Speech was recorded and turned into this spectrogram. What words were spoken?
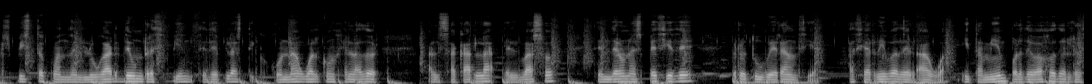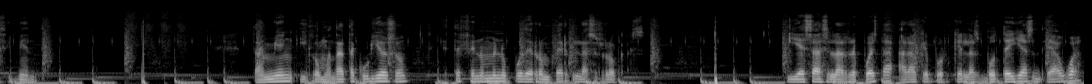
has visto cuando en lugar de un recipiente de plástico con agua al congelador, al sacarla el vaso tendrá una especie de protuberancia hacia arriba del agua y también por debajo del recipiente. También, y como data curioso, este fenómeno puede romper las rocas. Y esa es la respuesta a la que por qué las botellas de agua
